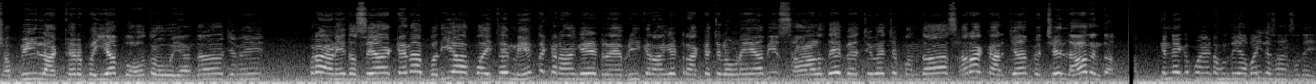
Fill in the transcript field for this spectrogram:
26 ਲੱਖ ਰੁਪਈਆ ਬਹੁਤ ਹੋ ਜਾਂਦਾ ਜਿਵੇਂ ਭਰਾ ਨੇ ਦੱਸਿਆ, ਕਹਿੰਦਾ, ਵਧੀਆ, ਆਪਾਂ ਇੱਥੇ ਮਿਹਨਤ ਕਰਾਂਗੇ, ਡਰਾਈਵਰੀ ਕਰਾਂਗੇ, ਟਰੱਕ ਚਲਾਉਣੇ ਆ ਵੀ ਸਾਲ ਦੇ ਵਿੱਚ ਵਿੱਚ ਬੰਦਾ ਸਾਰਾ ਕਰਜ਼ਾ ਪਿੱਛੇ ਲਾ ਦਿੰਦਾ। ਕਿੰਨੇ ਕੁ ਪੁਆਇੰਟ ਹੁੰਦੇ ਆ ਬਾਈ ਲਾਇਸੈਂਸ ਦੇ?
